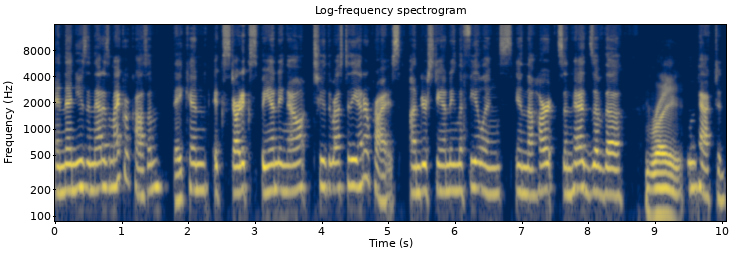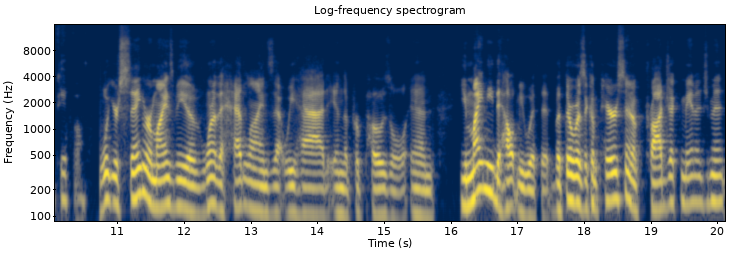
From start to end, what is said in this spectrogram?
And then using that as a microcosm, they can start expanding out to the rest of the enterprise, understanding the feelings in the hearts and heads of the right impacted people. What you're saying reminds me of one of the headlines that we had in the proposal and you might need to help me with it, but there was a comparison of project management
